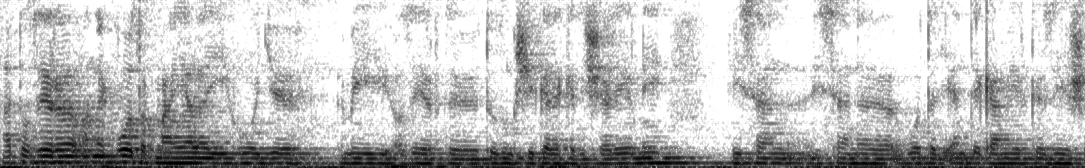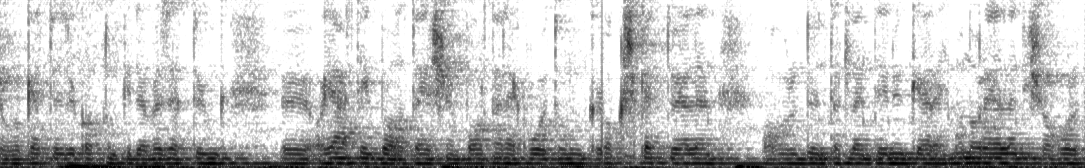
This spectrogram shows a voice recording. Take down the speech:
Hát azért annak voltak már jelei, hogy mi azért tudunk sikereket is elérni, hiszen, hiszen volt egy NTK mérkőzés, ahol kettőre kaptunk ide, vezettünk, a játékban teljesen partnerek voltunk, Paks 2 ellen, ahol döntetlen térünk el, egy Monor ellen is, ahol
